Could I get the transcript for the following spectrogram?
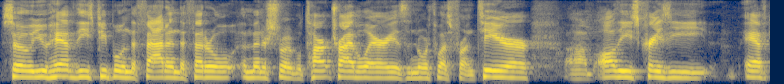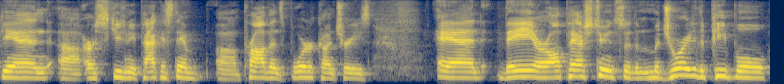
so you have these people in the FATA and the Federal Administrable tar- Tribal areas, the Northwest Frontier, um, all these crazy Afghan, uh, or excuse me, Pakistan uh, province border countries. And they are all Pashtuns. So the majority of the people,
